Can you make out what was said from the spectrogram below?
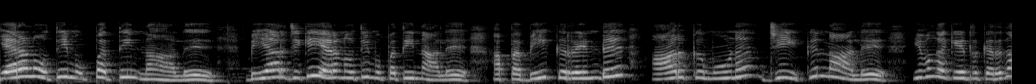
இரநூத்தி முப்பத்தி நாலு. பிஆர்ஜிக்கு இரநூத்தி முப்பத்தி நாலு. அப்போ பிக்கு ரெண்டு ஆறுக்கு மூணு ஜிக்கு நாலு. இவங்க கேட்டிருக்கிறது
